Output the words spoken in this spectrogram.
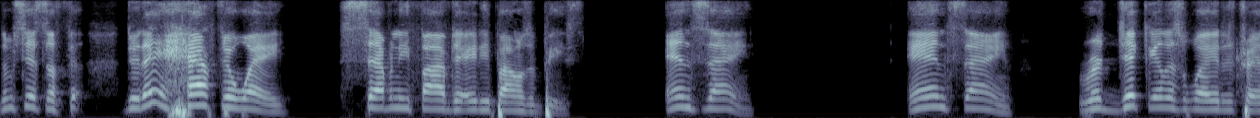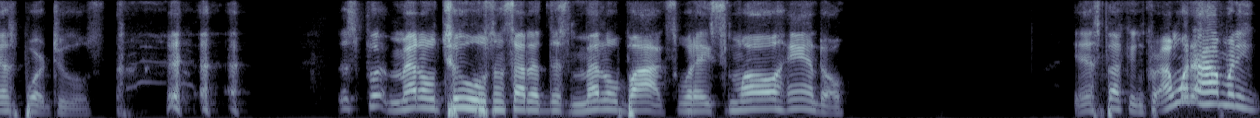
Them shits are do they have to weigh seventy five to eighty pounds a piece? Insane, insane, ridiculous way to transport tools. Let's put metal tools inside of this metal box with a small handle. it's fucking. Cr- I wonder how many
